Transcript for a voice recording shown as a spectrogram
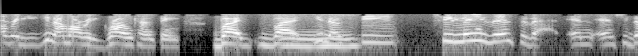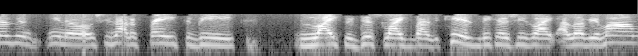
already, you know, I'm already grown kind of thing. But, but you know, Mhm. she she leans into that, and and she doesn't, you know, she's not afraid to be liked or disliked by the kids because she's like, I love your mom,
